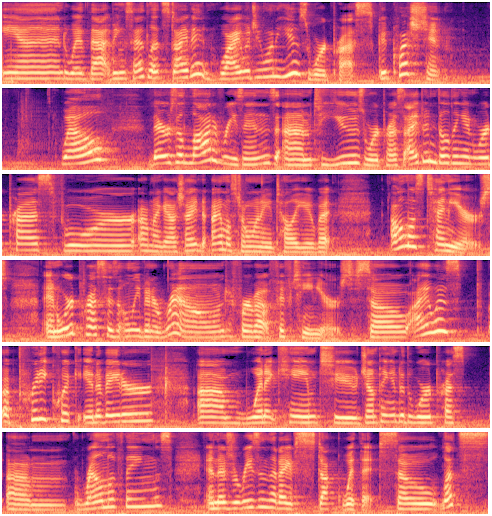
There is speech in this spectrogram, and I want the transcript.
And with that being said, let's dive in. Why would you want to use WordPress? Good question. Well, there's a lot of reasons um, to use WordPress. I've been building in WordPress for, oh my gosh, I, I almost don't want to tell you, but almost 10 years. And WordPress has only been around for about 15 years. So I was a pretty quick innovator um, when it came to jumping into the WordPress um, realm of things, and there's a reason that I've stuck with it. So let's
